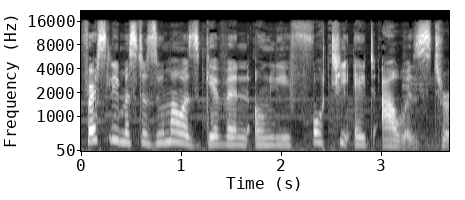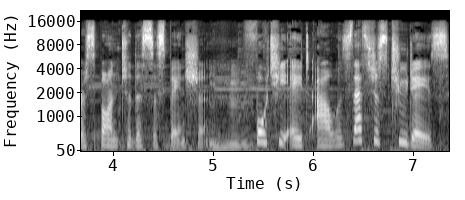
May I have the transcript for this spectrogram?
Firstly, Mr. Zuma was given only 48 hours to respond to the suspension. Mm-hmm. 48 hours, that's just two days.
